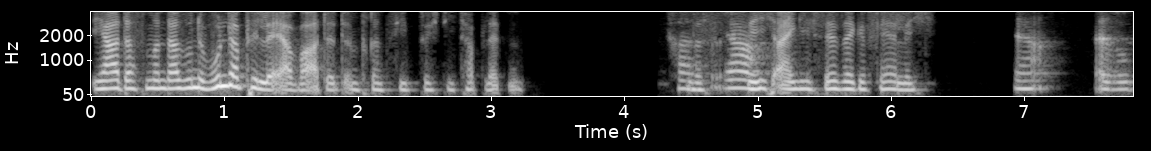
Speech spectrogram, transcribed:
ja, dass man da so eine Wunderpille erwartet im Prinzip durch die Tabletten. Krass, das ja. sehe ich eigentlich sehr, sehr gefährlich. Ja, also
